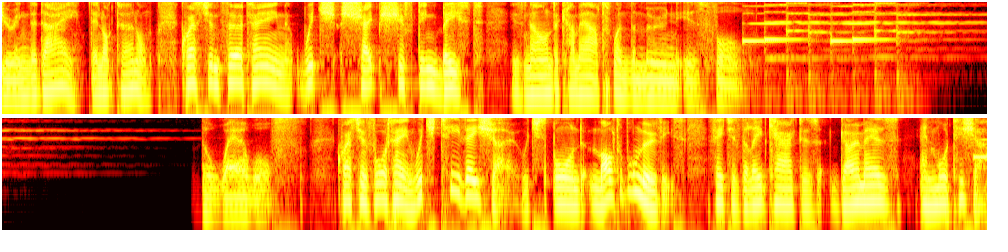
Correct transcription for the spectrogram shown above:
During the day. They're nocturnal. Question 13. Which shape shifting beast is known to come out when the moon is full? The werewolf. Question 14. Which TV show, which spawned multiple movies, features the lead characters Gomez and Morticia?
